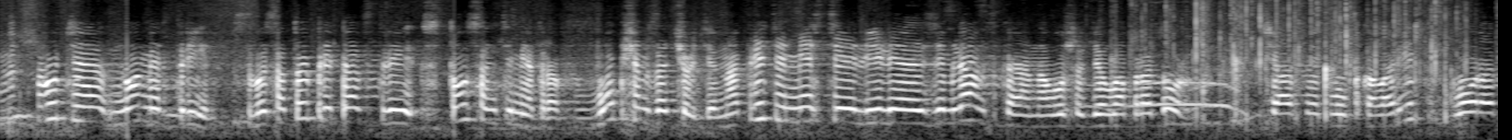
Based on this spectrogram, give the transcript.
Маршруте номер три с высотой препятствий 100 сантиметров в общем зачете на третьем месте Лилия Землянская на лошади Лабрадор, частный клуб «Колорит», город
